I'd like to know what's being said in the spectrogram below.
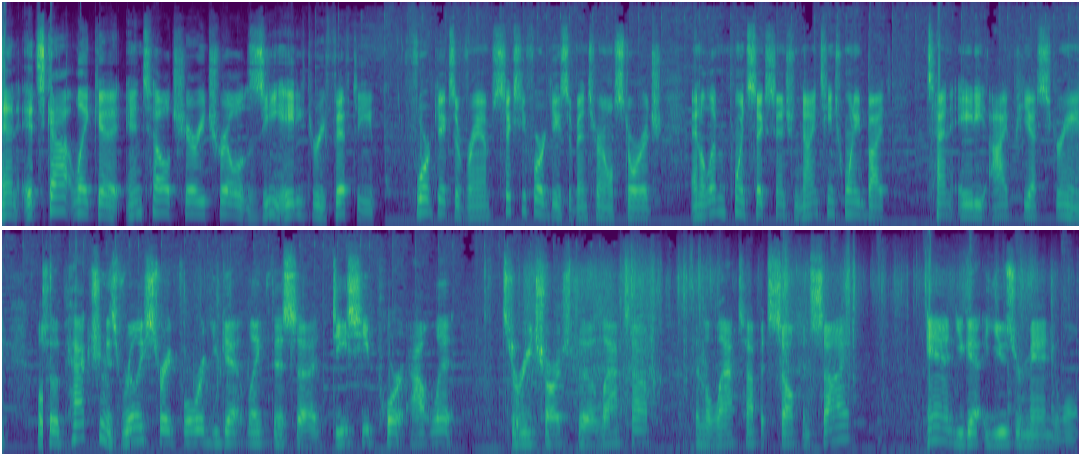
and it's got like a Intel Cherry Trail Z8350, 4 gigs of RAM, 64 gigs of internal storage, and 11.6 inch 1920 by 1080 IPS screen. Well, so the packaging is really straightforward. You get like this uh, DC port outlet to recharge the laptop, then the laptop itself inside, and you get a user manual.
